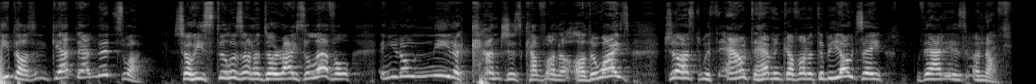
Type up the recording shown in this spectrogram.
he doesn't get that mitzvah. So he still is on a Doraisa level, and you don't need a conscious kavana otherwise. Just without having kavana to be yotze, that is enough.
